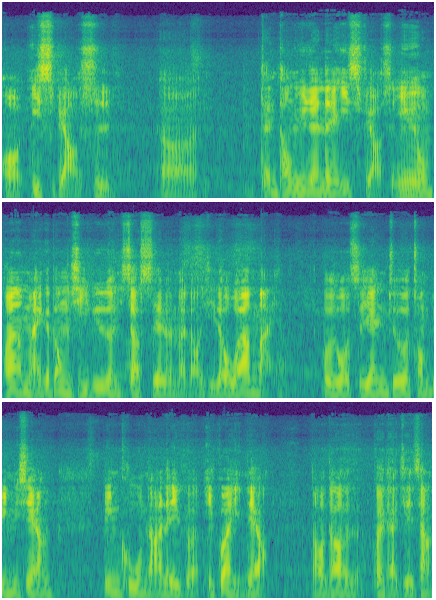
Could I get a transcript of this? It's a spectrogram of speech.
哦意思表示，呃，等同于人类的意思表示？因为我们朋友买一个东西，譬如说你叫 Seven 买东西，说我要买，或者我直接就从冰箱、冰库拿了一罐一罐饮料，然后到柜台结账。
